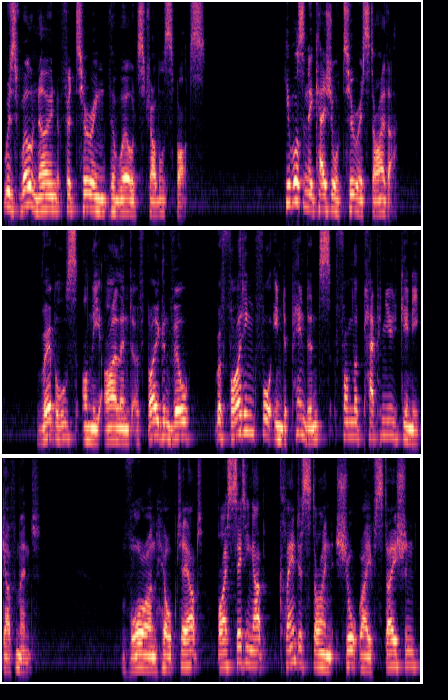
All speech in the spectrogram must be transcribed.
was well known for touring the world's trouble spots. He wasn't a casual tourist either. Rebels on the island of Bougainville were fighting for independence from the Papua New Guinea government. Vaughan helped out by setting up clandestine shortwave station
